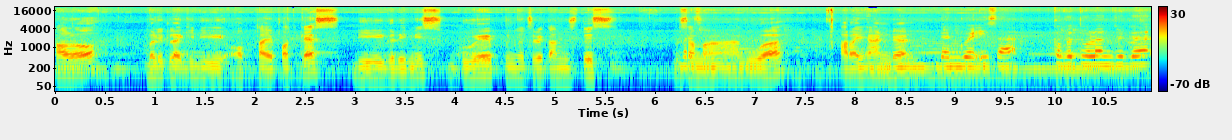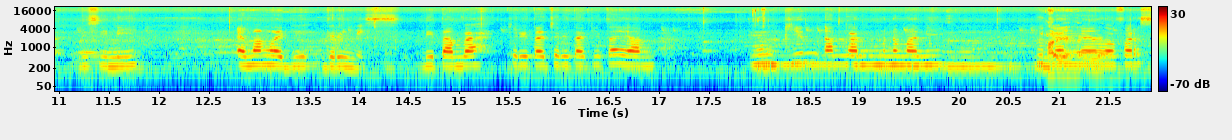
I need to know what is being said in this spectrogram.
Halo, balik lagi di Optai Podcast di Gerimis. Gue punya cerita mistis bersama gue Araihan dan dan gue Isa. Kebetulan juga di sini emang lagi gerimis. Ditambah cerita-cerita kita yang mungkin akan menemani hujannya ya. lovers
